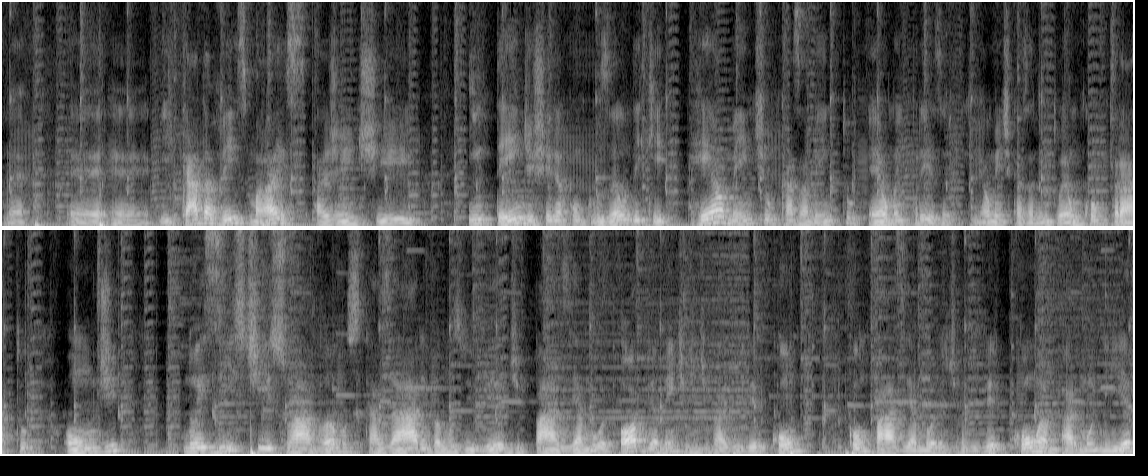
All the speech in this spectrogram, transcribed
né? É, é, e cada vez mais a gente entende e chega à conclusão de que realmente um casamento é uma empresa, que realmente casamento é um contrato onde não existe isso, ah, vamos casar e vamos viver de paz e amor. Obviamente a gente vai viver com com paz e amor, a gente vai viver com a harmonia,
